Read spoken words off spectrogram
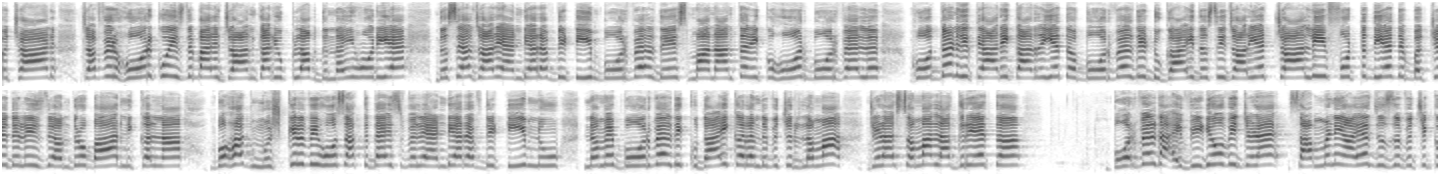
ਪਛਾਣ ਜਾਂ ਫਿਰ ਹੋਰ ਕੋਈ ਇਸ ਦੇ ਬਾਰੇ ਜਾਣਕਾਰੀ ਉਪਲਬਧ ਨਹੀਂ ਹੋ ਰਹੀ ਹੈ। ਦੱਸਿਆ ਜਾ ਰਿਹਾ ਐਨਡੀਆਰਐਫ ਦੀ ਟੀਮ ਬੋਰਵੈਲ ਦੇ ਸਮਾਨਾਂਤਰ ਇੱਕ ਹੋਰ ਬੋਰਵੈਲ ਖੋਦਣ ਦੀ ਤਿਆਰੀ ਕਰ ਰਹੀ ਹੈ। ਤਾਂ ਬੋਰਵੈਲ ਦੀ ਡੁਗਾਈ ਦੱਸੀ ਜਾ ਰਹੀ ਹੈ। 40 ਫੁੱਟ ਦੀ ਹੈ ਤੇ ਬੱਚੇ ਦੇ ਲਈ ਇਸ ਦੇ ਅੰਦਰੋਂ ਬਾਹਰ ਨਿਕਲਣਾ ਬਹੁਤ ਮੁਸ਼ਕਿਲ ਵੀ ਹੋ ਸਕਦਾ ਹੈ। ਇਸ ਵੇਲੇ ਐਨਡੀਆਰਐਫ ਦੀ ਟੀਮ ਨੂੰ ਨਵੇਂ ਬੋਰਵੈਲ ਦੀ ਖੁਦਾਈ ਕਰਨ ਦੇ ਵਿੱਚ ਲੰਮਾ ਜਿਹੜਾ ਸਮਾਂ ਲੱਗ ਰਿਹਾ ਹੈ ਤਾਂ ਬੋਰਵੈਲ ਦਾ ਇਹ ਵੀਡੀਓ ਵੀ ਜਿਹੜਾ ਸਾਹਮਣੇ ਆਇਆ, ਜਿਸ ਦੇ ਵਿੱਚ ਇੱਕ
